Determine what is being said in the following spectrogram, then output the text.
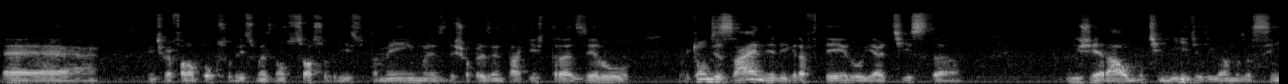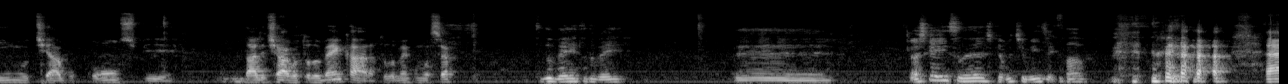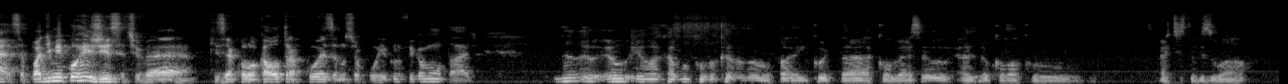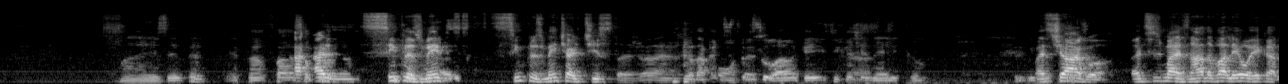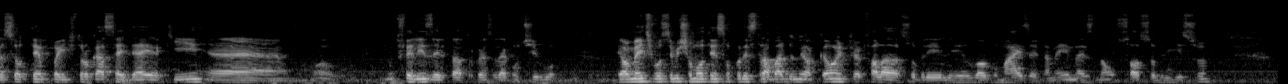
É, a gente vai falar um pouco sobre isso, mas não só sobre isso também, mas deixa eu apresentar aqui, trazer o... Ele que é um designer, grafiteiro e artista em geral, multimídia, digamos assim, o Thiago Conspe. Dali, Thiago, tudo bem, cara? Tudo bem com você? Tudo bem, tudo bem. É... Acho que é isso, né? Acho que é multimídia que fala. é, você pode me corrigir se tiver, quiser colocar outra coisa no seu currículo, fica à vontade. Não, eu, eu, eu acabo colocando para encurtar a conversa, eu, eu coloco artista visual. Mas é, é, é para falar. Só pra... simplesmente, simplesmente artista, já, já dá conta. Visual, que aí fica é. genérico. Mas, Thiago, antes de mais nada, valeu aí, cara, o seu tempo para a gente trocar essa ideia aqui. É... Muito feliz ele estar trocando essa ideia contigo. Realmente você me chamou a atenção por esse trabalho do Minhocão, a gente vai falar sobre ele logo mais aí também, mas não só sobre isso.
